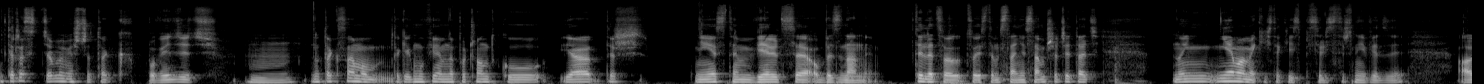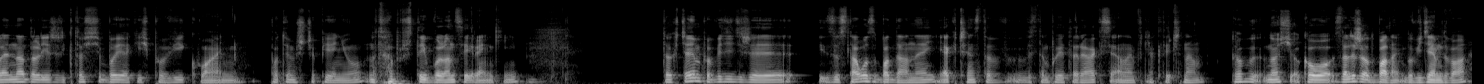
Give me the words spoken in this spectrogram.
I teraz chciałbym jeszcze tak powiedzieć, mm, no tak samo, tak jak mówiłem na początku, ja też nie jestem wielce obeznany. Tyle, co, co jestem w stanie sam przeczytać. No i nie mam jakiejś takiej specjalistycznej wiedzy, ale nadal, jeżeli ktoś się boi jakichś powikłań po tym szczepieniu, no to oprócz tej bolącej ręki, to chciałem powiedzieć, że zostało zbadane, jak często występuje ta reakcja anafilaktyczna to wynosi około, zależy od badań, bo widziałem dwa,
